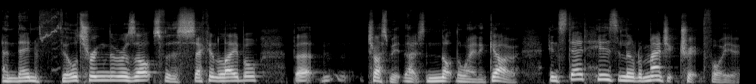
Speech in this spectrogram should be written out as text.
and then filtering the results for the second label, but trust me, that's not the way to go. Instead, here's a little magic trick for you.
